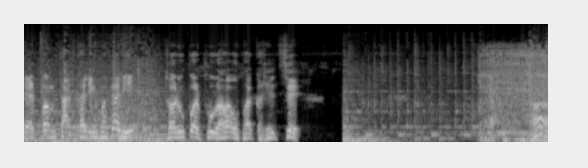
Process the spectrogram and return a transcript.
હેડપંપ તાત્કાલિક મગાવી સ્થળ ઉપર પુરાવા ઊભા કરેલ છે. હા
